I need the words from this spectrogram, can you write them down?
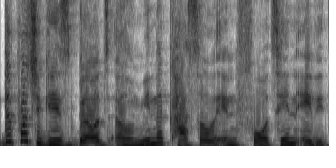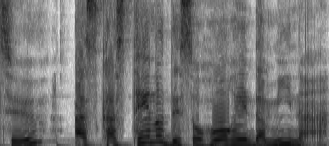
The Portuguese built Elmina Castle in 1482 as Castelo de Torre da Mina,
